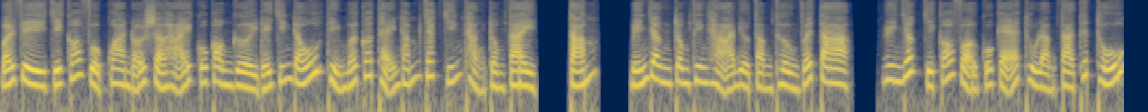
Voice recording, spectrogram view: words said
Bởi vì chỉ có vượt qua nỗi sợ hãi của con người để chiến đấu thì mới có thể nắm chắc chiến thắng trong tay. 8. Mỹ nhân trong thiên hạ đều tầm thường với ta, duy nhất chỉ có vợ của kẻ thù làm ta thích thú.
